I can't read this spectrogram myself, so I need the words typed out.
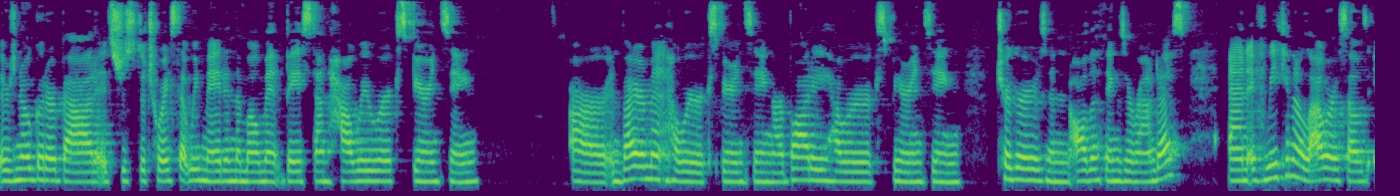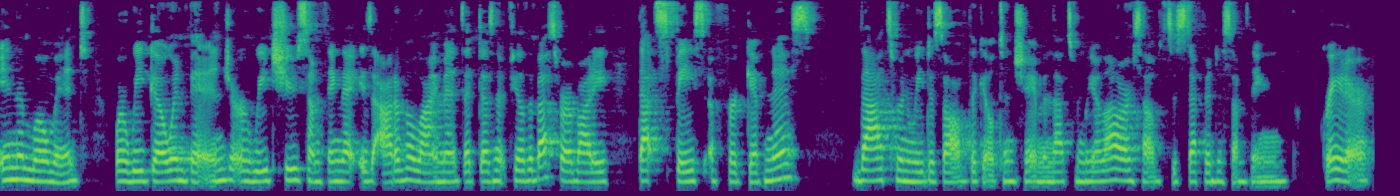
There's no good or bad. It's just the choice that we made in the moment based on how we were experiencing our environment, how we're experiencing our body, how we're experiencing triggers and all the things around us. And if we can allow ourselves in the moment where we go and binge or we choose something that is out of alignment, that doesn't feel the best for our body, that space of forgiveness, that's when we dissolve the guilt and shame. And that's when we allow ourselves to step into something greater.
